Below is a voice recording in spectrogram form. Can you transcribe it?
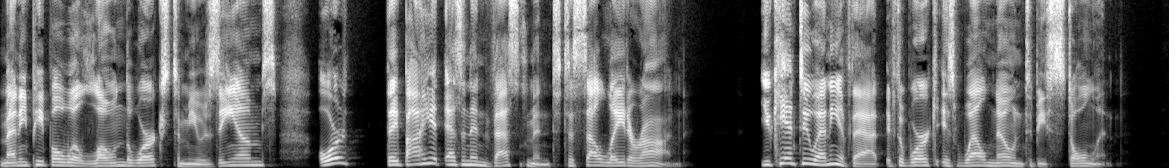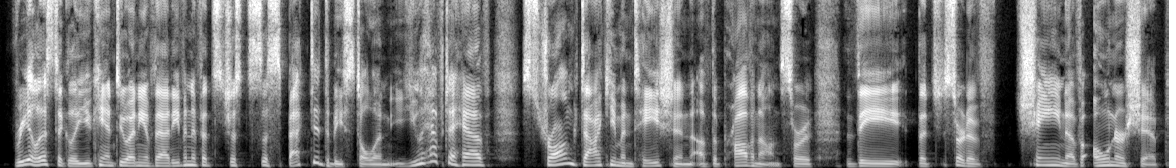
Many people will loan the works to museums, or they buy it as an investment to sell later on. You can't do any of that if the work is well known to be stolen. realistically, you can't do any of that, even if it's just suspected to be stolen. You have to have strong documentation of the provenance or the the sort of chain of ownership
